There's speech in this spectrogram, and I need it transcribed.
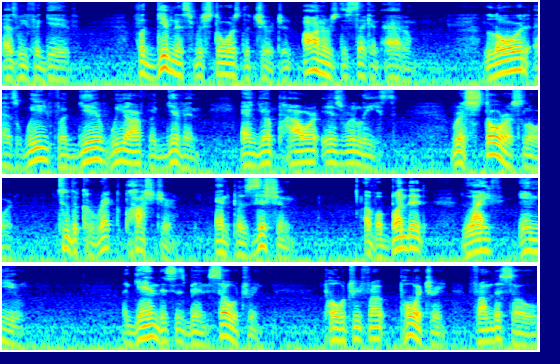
as we forgive. Forgiveness restores the church and honors the second Adam. Lord, as we forgive, we are forgiven, and your power is released. Restore us, Lord, to the correct posture and position of abundant life in you. Again, this has been Soultry, poetry from poetry from the soul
